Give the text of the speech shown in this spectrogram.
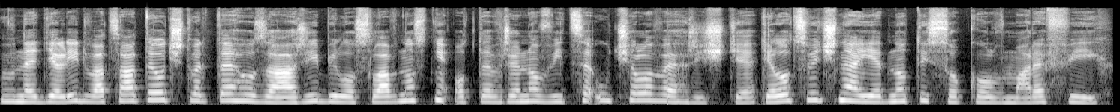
V neděli 24. září bylo slavnostně otevřeno víceúčelové hřiště tělocvičné jednoty Sokol v Marefích.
